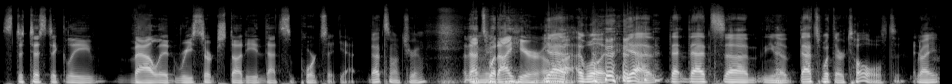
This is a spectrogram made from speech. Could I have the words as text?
statistically valid research study that supports it yet." That's not true. That's what I hear. A yeah, lot. Well, yeah, that that's uh, you know that's what they're told, right?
